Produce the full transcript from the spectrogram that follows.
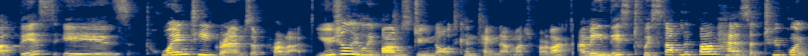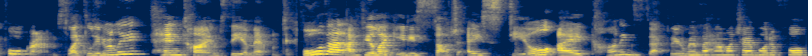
but this is 20 grams of product. Usually lip balms do not contain that much product. I mean, this Twist Up lip balm has 2.4 grams, like literally 10 times the amount. For that, I feel like it is such a steal. I can't exactly remember how much I bought it for,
